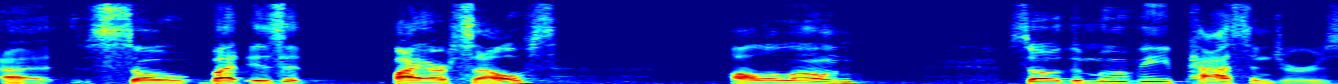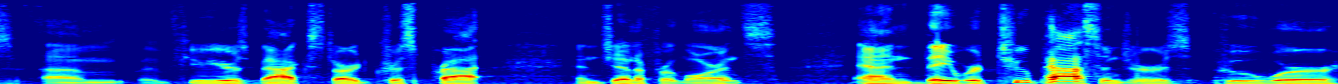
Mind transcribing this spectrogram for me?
uh, so, but is it by ourselves, all alone? So, the movie Passengers, um, a few years back, starred Chris Pratt and Jennifer Lawrence. And they were two passengers who were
